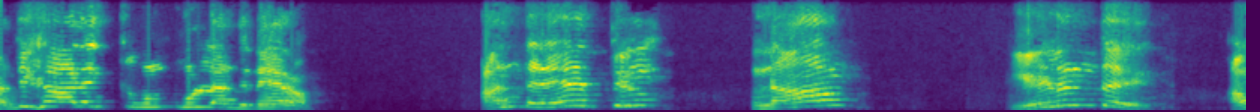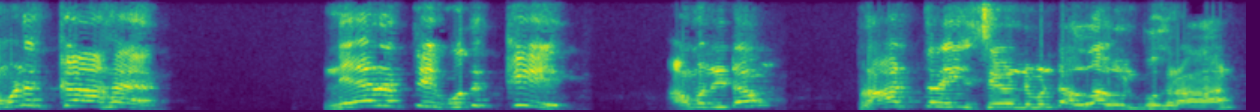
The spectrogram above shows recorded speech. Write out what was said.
அதிகாலைக்கு முன்பு உள்ள அந்த நேரம். அந்த நேரத்தில் நாம் எழுந்து அவனுக்காக நேரத்தை ஒதுக்கி அவனிடம் பிரார்த்தனை செய்ய வேண்டும் என்று அல்லாஹ் விரும்புகிறான்.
